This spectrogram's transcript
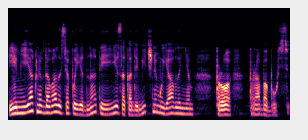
Їм ніяк не вдавалося поєднати її з академічним уявленням про прабабусю.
